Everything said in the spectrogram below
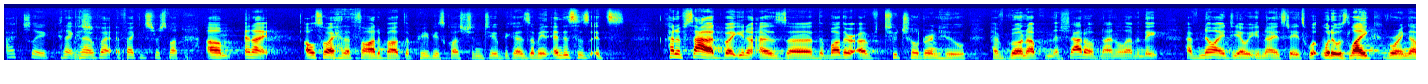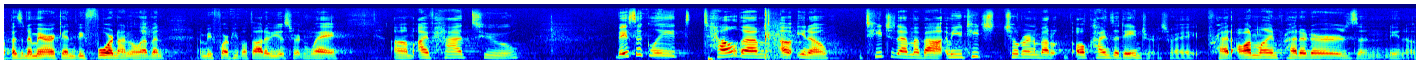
Actually, can I, can I if, I, if I can just respond? Um, and I also I had a thought about the previous question too, because I mean, and this is it's kind of sad, but you know, as uh, the mother of two children who have grown up in the shadow of 9/11, they have no idea what the United States, what, what it was like growing up as an American before 9/11 and before people thought of you a certain way. Um, I've had to basically tell them, uh, you know, teach them about, I mean, you teach children about all kinds of dangers, right? Pred, online predators and, you know,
